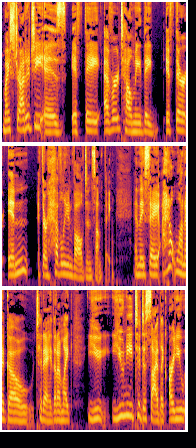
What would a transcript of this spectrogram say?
My strategy is if they ever tell me they if they're in if they're heavily involved in something and they say I don't want to go today that I'm like you you need to decide like are you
